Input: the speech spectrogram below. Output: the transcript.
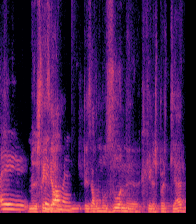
Ei, Mas tens, algum, tens alguma zona que queiras partilhar?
